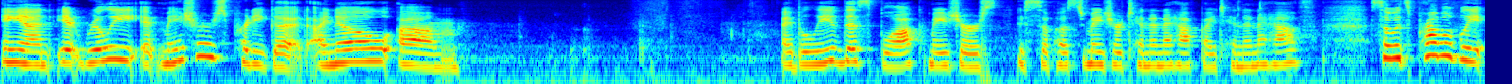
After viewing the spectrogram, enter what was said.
and it really it measures pretty good i know um i believe this block measures is supposed to measure 10 and a half by 10 and a half so it's probably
